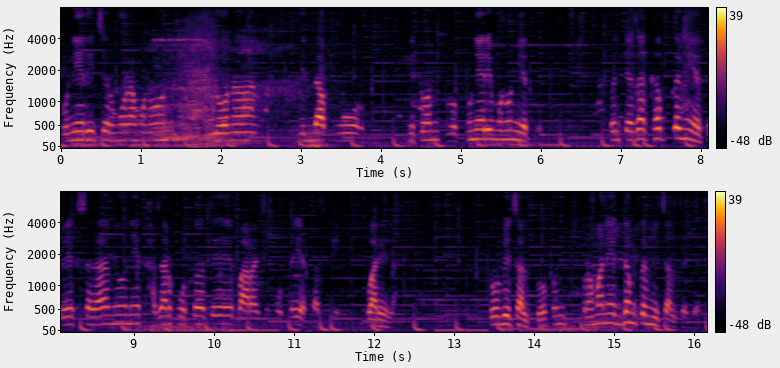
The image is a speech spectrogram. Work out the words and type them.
पुणेरी चिरमुरा म्हणून लोणंद इंदापूर इथून पुणेरी म्हणून येतो. पण त्याचा खप कमी येतो. एक सगळा मिळून एक हजार पोतं ते बाराशे पोतं येतात ते वारीला. तो बी चालतो पण प्रमाण एकदम कमी चालतं ते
